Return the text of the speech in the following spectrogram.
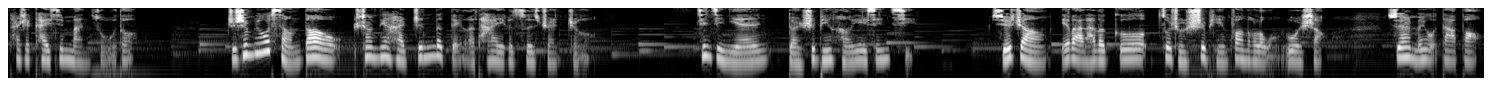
他是开心满足的。只是没有想到，上天还真的给了他一个次转折。近几年，短视频行业兴起。学长也把他的歌做成视频放到了网络上，虽然没有大爆，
